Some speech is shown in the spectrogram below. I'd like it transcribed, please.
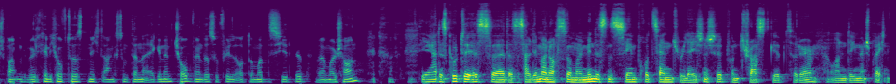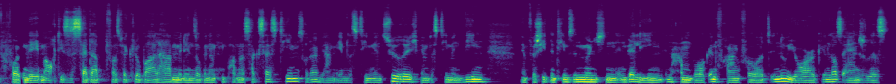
Spannend, Wölchen. Ich hoffe, du hast nicht Angst um deinen eigenen Job, wenn da so viel automatisiert wird. Mal schauen. Ja, das Gute ist, äh, dass es halt immer noch so mal mindestens 10% Relationship und Trust gibt, oder? Und dementsprechend verfolgen wir eben auch dieses Setup, was wir global haben mit den sogenannten Partner Success Teams, oder? Wir haben eben das Team hier in Zürich, wir haben das Team in Wien, wir haben verschiedene Teams in München, in Berlin, in Hamburg, in Frankfurt, in New York, in Los Angeles.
